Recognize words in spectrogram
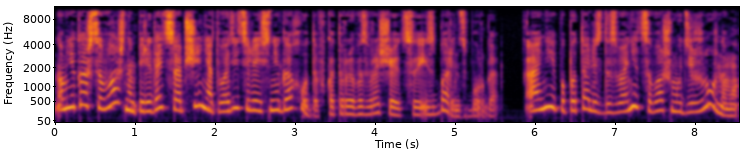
но мне кажется важным передать сообщение от водителей снегоходов, которые возвращаются из Баренцбурга. Они попытались дозвониться вашему дежурному,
